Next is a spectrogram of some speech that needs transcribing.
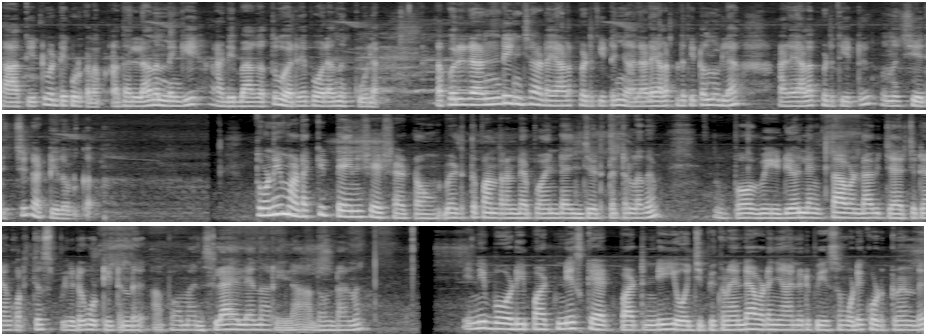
താത്തിയിട്ട് വെട്ടി കൊടുക്കണം അതല്ലാന്നുണ്ടെങ്കിൽ അടിഭാഗത്ത് ഒരേപോലെ നിൽക്കില്ല അപ്പോൾ ഒരു രണ്ട് ഇഞ്ച് അടയാളപ്പെടുത്തിയിട്ട് ഞാൻ അടയാളപ്പെടുത്തിയിട്ടൊന്നുമില്ല. അടയാളപ്പെടുത്തിയിട്ട് ഒന്ന് ചെരിച്ച് കട്ട് ചെയ്ത് കൊടുക്കാം തുണി മടക്കിയിട്ടതിന് ശേഷം കേട്ടോ എടുത്ത് പന്ത്രണ്ട് പോയിന്റ് അഞ്ച് എടുത്തിട്ടുള്ളത്. അപ്പോൾ വീഡിയോ ലെങ്ത് ആവണ്ട വിചാരിച്ചിട്ട് ഞാൻ കുറച്ച് സ്പീഡ് കൂട്ടിയിട്ടുണ്ട്. അപ്പോൾ മനസ്സിലായില്ലേന്ന് അറിയില്ല. അതുകൊണ്ടാണ് ഇനി ബോഡി പാർട്ടിന്റെയും സ്കേർട്ട് പാർട്ടിന്റെയും യോജിപ്പിക്കണതിന്റെ അവിടെ ഞാനൊരു പീസും കൂടി കൊടുക്കുന്നുണ്ട്.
